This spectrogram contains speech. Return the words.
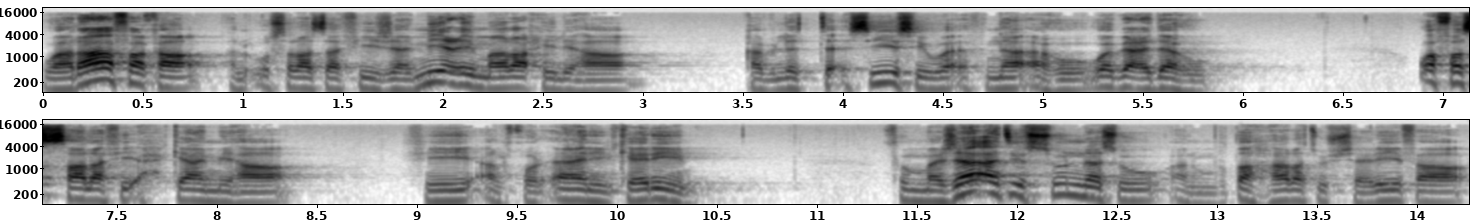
ورافق الأسرة في جميع مراحلها قبل التأسيس وأثناءه وبعده وفصل في أحكامها في القرآن الكريم. ثم جاءت السنة المطهرة الشريفة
